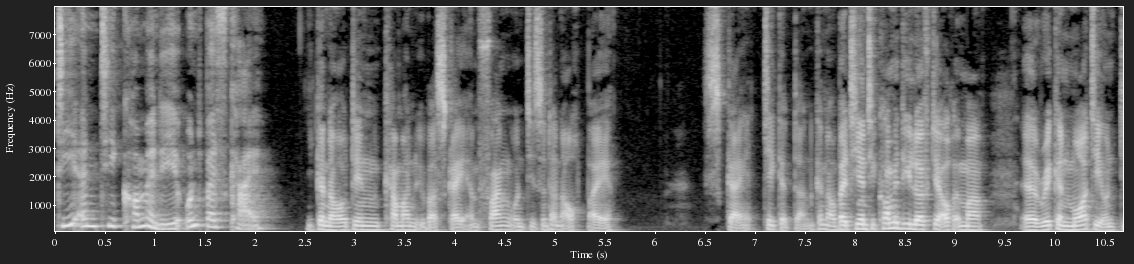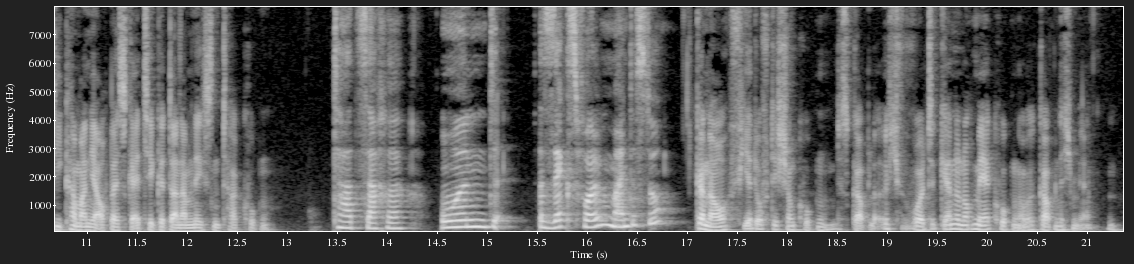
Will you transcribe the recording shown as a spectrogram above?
TNT Comedy und bei Sky. Genau, den kann man über Sky empfangen und die sind dann auch bei Sky Ticket dann. Genau, bei TNT Comedy läuft ja auch immer äh, Rick and Morty und die kann man ja auch bei Sky Ticket dann am nächsten Tag gucken. Tatsache. Und sechs Folgen, meintest du? Genau, vier durfte ich schon gucken. Das gab, ich wollte gerne noch mehr gucken, aber gab nicht mehr. Hm.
